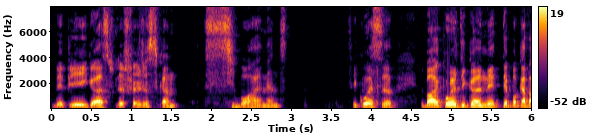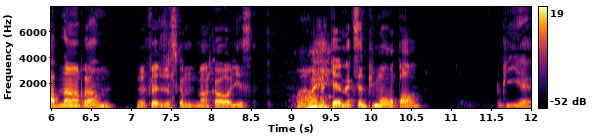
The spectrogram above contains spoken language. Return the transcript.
ben, puis les gosses, puis là, je fais juste comme, si boire, man. C'est quoi ça? Ben quoi, t'es comique, t'es pas capable d'en prendre? je fais juste comme encore Alice. Ouais. Fait que Maxime puis moi, on part. Puis euh,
